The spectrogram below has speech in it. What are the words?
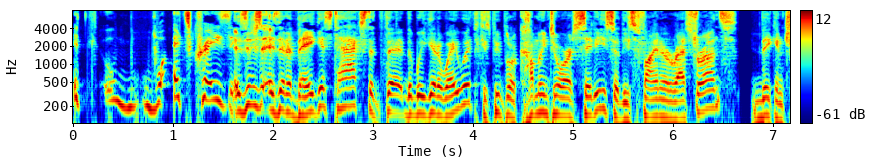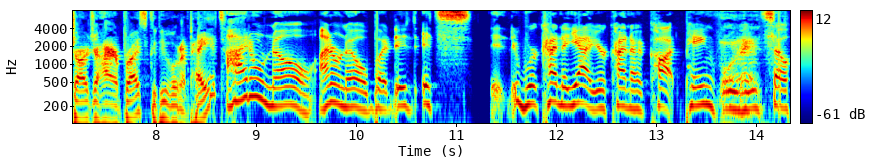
It's wh- it's crazy. Is it just, is it a Vegas tax that, that that we get away with because people are coming to our city? So these finer restaurants they can charge a higher price because people are going to pay it. I don't know. I don't know, but it, it's we're kind of yeah, you're kind of caught paying for Mm-hmm. it. So,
